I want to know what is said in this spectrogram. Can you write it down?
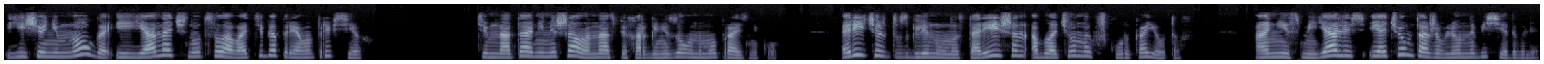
«Еще немного, и я начну целовать тебя прямо при всех». Темнота не мешала наспех организованному празднику. Ричард взглянул на старейшин, облаченных в шкуры койотов. Они смеялись и о чем-то оживленно беседовали.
